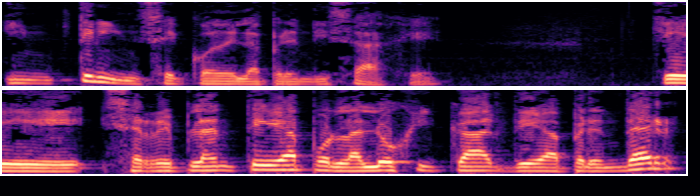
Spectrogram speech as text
intrínseco del aprendizaje que se replantea por la lógica de aprender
